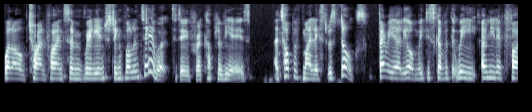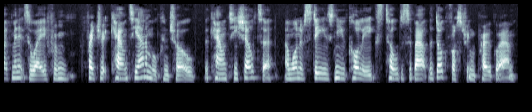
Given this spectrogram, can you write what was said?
well, I'll try and find some really interesting volunteer work to do for a couple of years. And top of my list was dogs. Very early on, we discovered that we only lived five minutes away from Frederick County Animal Control, the county shelter. And one of Steve's new colleagues told us about the dog fostering program.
